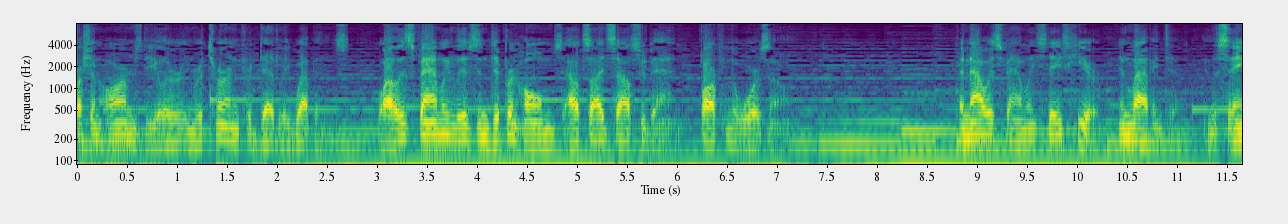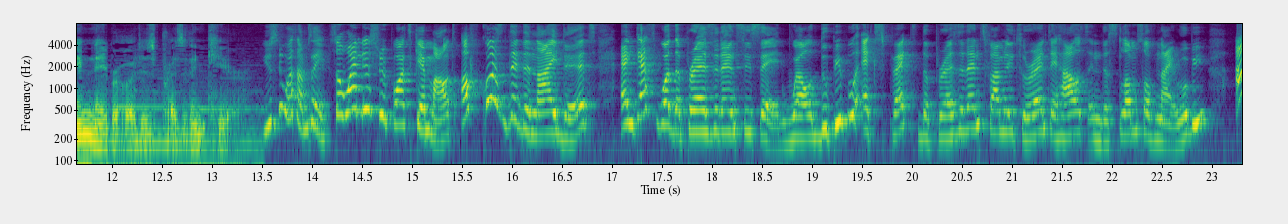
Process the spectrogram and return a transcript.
Russian arms dealer in return for deadly weapons, while his family lives in different homes outside South Sudan, far from the war zone. And now his family stays here in Lavington, in the same neighborhood as President Kiir. You see what I'm saying? So when this report came out, of course they denied it. And guess what the presidency said? Well, do people expect the president's family to rent a house in the slums of Nairobi? I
